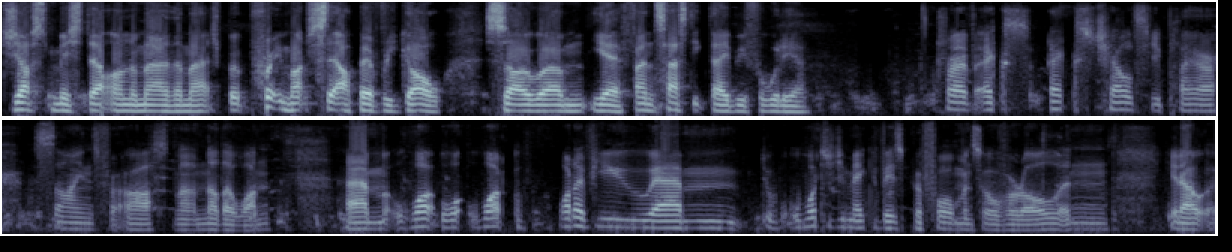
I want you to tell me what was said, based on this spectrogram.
just missed out on the man of the match, but pretty much set up every goal. So um, yeah, fantastic debut for Willian. Trev, ex ex Chelsea player signs for Arsenal. Another one. Um, what what what what have you? Um, what did you make of his performance overall? And you know,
